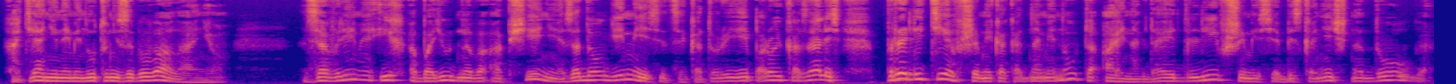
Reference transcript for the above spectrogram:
хотя ни на минуту не забывала о нем. За время их обоюдного общения, за долгие месяцы, которые ей порой казались пролетевшими как одна минута, а иногда и длившимися бесконечно долго,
